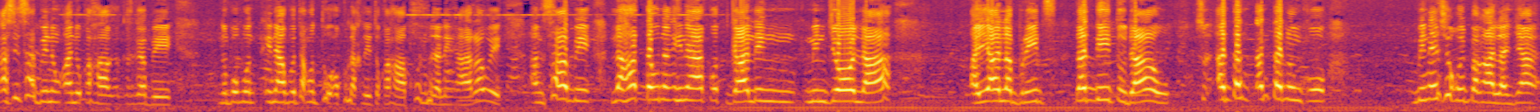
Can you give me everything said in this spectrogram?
Kasi sabi nung ano kagabi, nung pumunta, inabot akong 2 o'clock dito kahapon, madaling araw eh. Ang sabi, lahat daw ng hinakot galing Mindiola, Ayala Bridge, nandito daw. So, ang, tan- ang tanong ko, binensyo ko yung pangalan niya.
